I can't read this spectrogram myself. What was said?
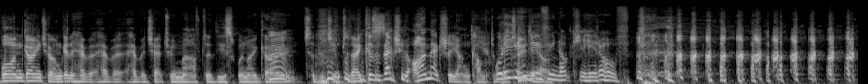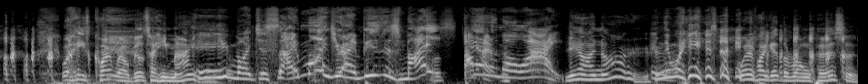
well, I'm going to. I'm going to have a, have a have a chat to him after this when I go hmm. to the gym today because it's actually I'm actually uncomfortable. What are you too going to do now. if he knocks your head off? well, he's quite well built, so he may. you might just say, "Mind your own business, mate. Oh, stop Get it. out of my way." Yeah, I know. And then what are you going to do? What if I get the wrong person?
